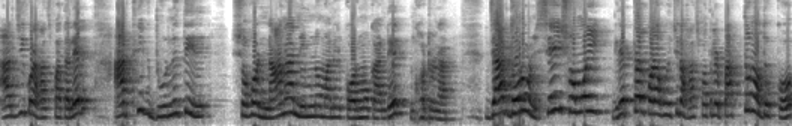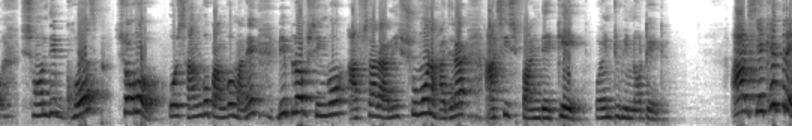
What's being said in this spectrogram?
আরজিকর হাসপাতালের আর্থিক দুর্নীতির সহ নানা নিম্নমানের কর্মকাণ্ডের ঘটনা। যার দরুন সেই সময় গ্রেপ্তার করা হয়েছিল হাসপাতালের প্রাক্তন অধ্যক্ষ সন্দীপ ঘোষ সহ ওর সাঙ্গপাঙ্গ মানে বিপ্লব সিংহ, আফসার আলী, সুমন হাজরা, আশিস পান্ডেকে পয়েন্ট টু বি নোটেড আর সেক্ষেত্রে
